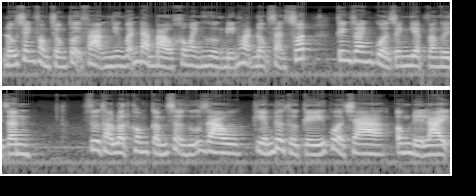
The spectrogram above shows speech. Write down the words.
đấu tranh phòng chống tội phạm nhưng vẫn đảm bảo không ảnh hưởng đến hoạt động sản xuất, kinh doanh của doanh nghiệp và người dân. Dự thảo luật không cấm sở hữu dao, kiếm được thừa kế của cha, ông để lại,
